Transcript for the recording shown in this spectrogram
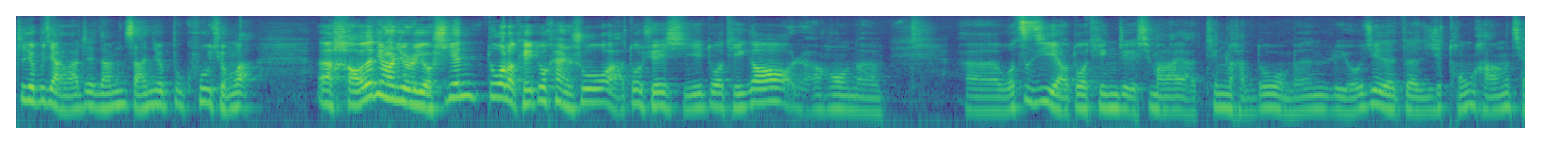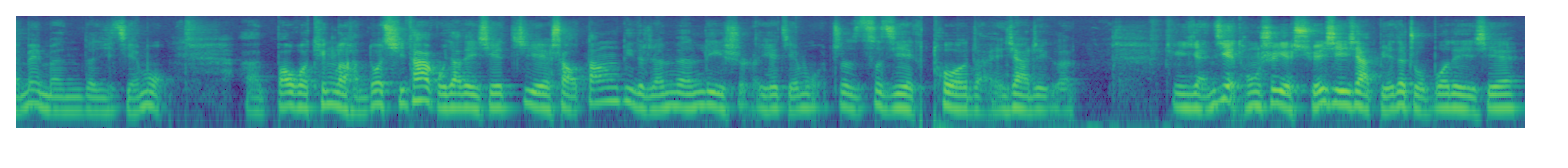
这就不讲了，这咱们咱就不哭穷了。呃，好的地方就是有时间多了可以多看书啊，多学习，多提高，然后呢。呃，我自己也要多听这个喜马拉雅，听了很多我们旅游界的的一些同行前辈们的一些节目，呃，包括听了很多其他国家的一些介绍当地的人文历史的一些节目，自自己也拓展一下这个这个眼界，同时也学习一下别的主播的一些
